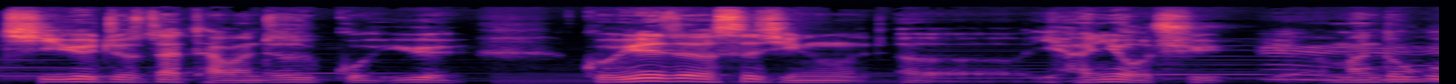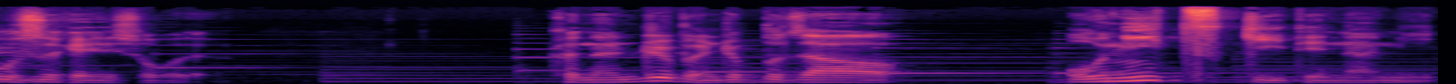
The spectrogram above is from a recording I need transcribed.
七月就是在台湾就是鬼月，鬼月这个事情，呃，也很有趣，嗯也蛮多故事可以说的。可能日本就不知道鬼月で何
